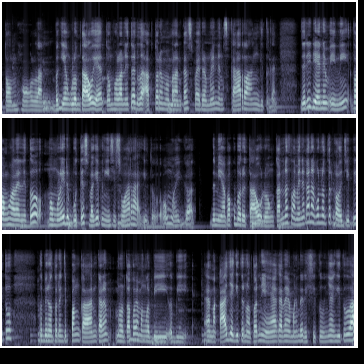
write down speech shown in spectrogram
Tom Holland. Bagi yang belum tahu ya, Tom Holland itu adalah aktor yang memerankan Spider-Man yang sekarang gitu kan. Jadi di anime ini Tom Holland itu memulai debutnya sebagai pengisi suara gitu. Oh my god. Demi apa aku baru tahu dong Karena selama ini kan aku nonton kalau Ghibli tuh Lebih nonton yang Jepang kan Karena menurut aku emang lebih lebih enak aja gitu nontonnya ya Karena emang dari situnya gitulah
